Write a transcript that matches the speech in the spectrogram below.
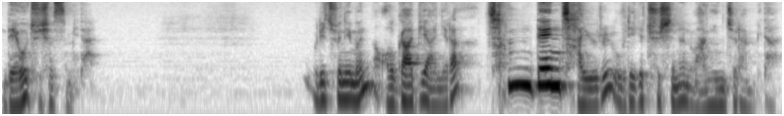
내어 주셨습니다. 우리 주님은 억압이 아니라 참된 자유를 우리에게 주시는 왕인 줄 압니다.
